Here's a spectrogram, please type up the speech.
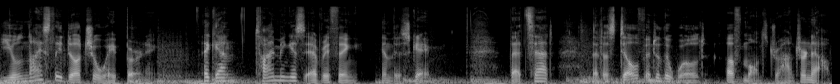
you'll nicely dodge away burning. Again, timing is everything in this game. That said, let us delve into the world of Monster Hunter now.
